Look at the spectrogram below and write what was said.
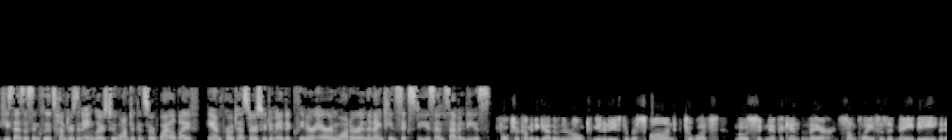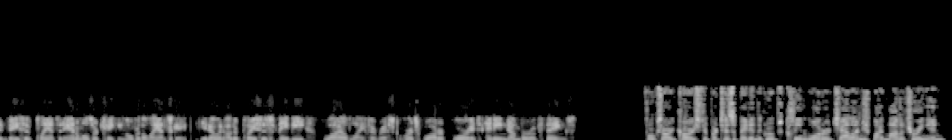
He says this includes hunters and anglers who want to conserve wildlife and protesters who demanded cleaner air and water in the 1960s and 70s. Folks are coming together in their own communities to respond to what's most significant there. In some places it may be that invasive plants and animals are taking over the landscape. You know, in other places maybe wildlife at risk or it's water or it's any number of things. Folks are encouraged to participate in the group's Clean Water Challenge by monitoring and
